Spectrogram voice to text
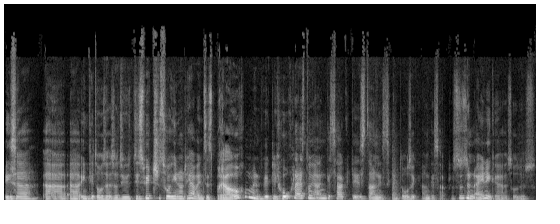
ist er äh, äh, in Ketose. Also die, die switchen so hin und her. Wenn sie es brauchen, wenn wirklich Hochleistung angesagt ist, dann ist Ketose angesagt. Das sind einige. Also das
